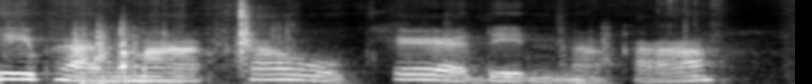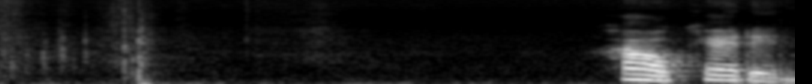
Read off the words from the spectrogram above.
ที่ผ่านมาเข้าแค่เด่นนะคะ เข้าแค่เด่น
